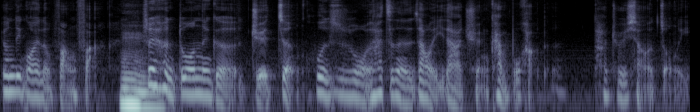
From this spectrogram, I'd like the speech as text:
用另外一种方法。嗯，所以很多那个绝症，或者是说他真的绕了一大圈看不好的，他就会想到中医。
